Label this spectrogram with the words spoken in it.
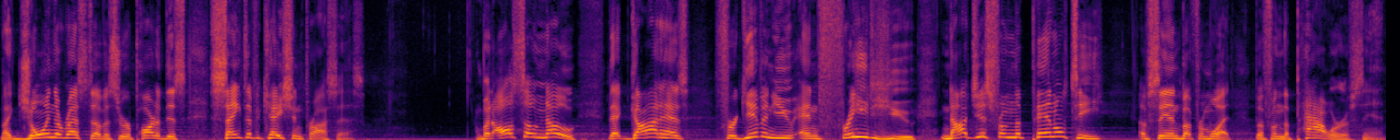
Like, join the rest of us who are part of this sanctification process. But also know that God has forgiven you and freed you, not just from the penalty of sin, but from what? But from the power of sin.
